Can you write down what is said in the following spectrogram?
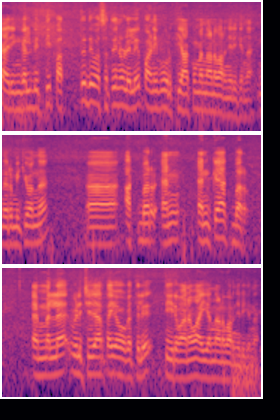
കരിങ്കൽ ഭിത്തി പത്ത് ദിവസത്തിനുള്ളിൽ പണി പൂർത്തിയാക്കുമെന്നാണ് പറഞ്ഞിരിക്കുന്നത്. നിർമ്മിക്കുമെന്ന് Akbar N N K Akbar M L A വിളിച്ചു ചേർത്ത യോഗത്തിൽ തീരുമാനമായി എന്നാണ് പറഞ്ഞിരിക്കുന്നത്.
